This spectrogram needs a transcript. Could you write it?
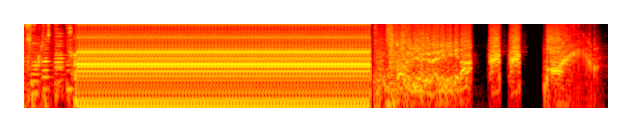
Club.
